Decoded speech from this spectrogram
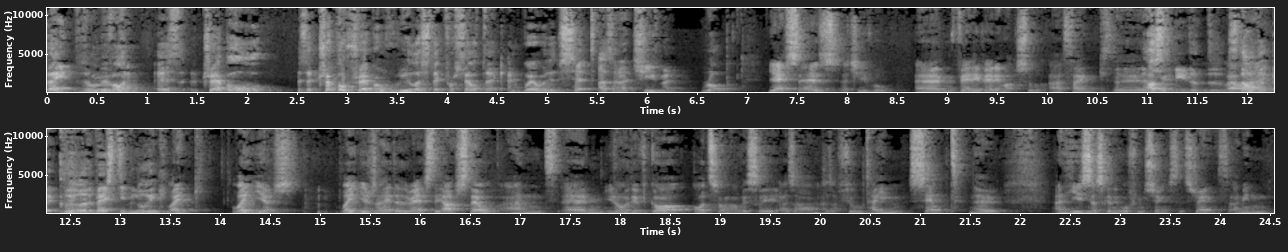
Right, so we'll move on. Is treble is a triple treble realistic for Celtic, and where would it sit as an achievement, Rob? Yes, it is achievable. Um, very, very much so. I think the It has to be. They're, they're Well, still clearly the best team in the league. like light years, light years ahead of the rest. They are still, and um, you know they've got Odsonne obviously as a as a full time Celt now, and he's just going to go from strength to strength. I mean,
